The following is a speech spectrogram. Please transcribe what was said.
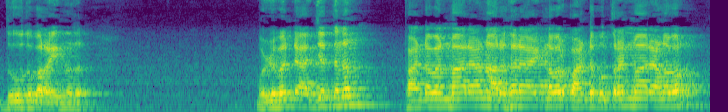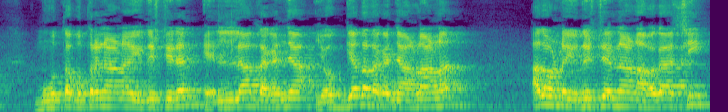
ദൂത് പറയുന്നത്. മുഴുവൻ രാജ്യത്തിനും പാണ്ഡവന്മാരാണ് അർഹരായിട്ടുള്ളവർ പാണ്ഡുപുത്രന്മാരാണവർ. മൂത്ത പുത്രനാണ് യുധിഷ്ഠിരൻ. എല്ലാം തികഞ്ഞ യോഗ്യത തികഞ്ഞ ആളാണ്. അതുകൊണ്ട് യുധിഷ്ഠിരനാണ് അവകാശി.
